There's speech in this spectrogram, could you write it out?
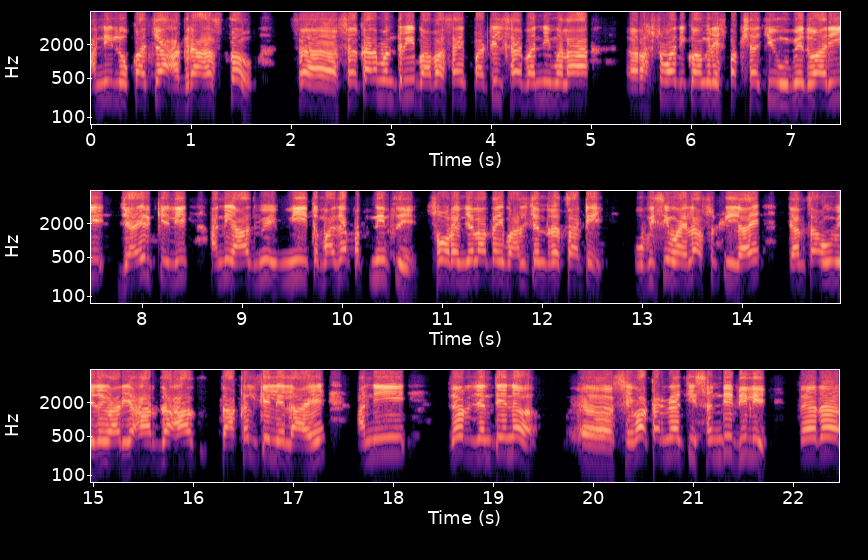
आणि लोकांच्या आग्रहास्तव सहकार मंत्री बाबासाहेब पाटील साहेबांनी मला राष्ट्रवादी काँग्रेस पक्षाची उमेदवारी जाहीर केली आणि आज मी मी इथं माझ्या पत्नीचे सौ रंजनाताई भालचंद्र चाटे ओबीसी महिला सुटलेला आहे त्यांचा उमेदवारी अर्ज आज दाखल केलेला आहे. आणि जर जनतेनं सेवा करण्याची संधी दिली तर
